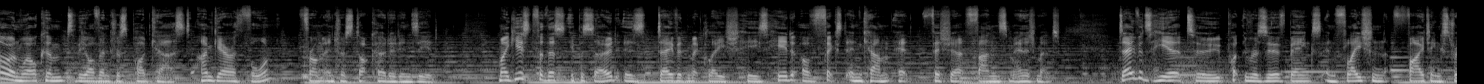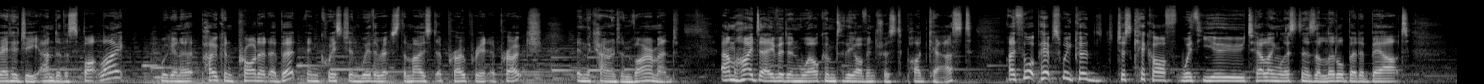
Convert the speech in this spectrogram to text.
Hello and welcome to the Of Interest podcast. I'm Gareth Vaughan from interest.co.nz. My guest for this episode is David McLeish. He's head of fixed income at Fisher Funds Management. David's here to put the Reserve Bank's inflation fighting strategy under the spotlight. We're going to poke and prod it a bit and question whether it's the most appropriate approach in the current environment. Um, hi, David, and welcome to the Of Interest podcast. I thought perhaps we could just kick off with you telling listeners a little bit about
